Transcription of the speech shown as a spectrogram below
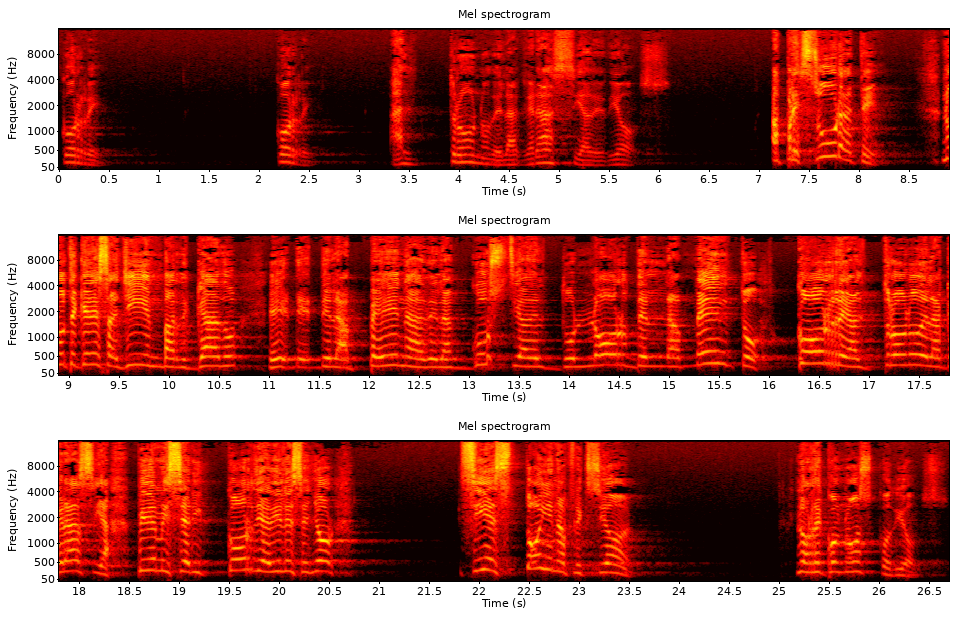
Corre, corre al trono de la gracia de Dios. Apresúrate. No te quedes allí embargado eh, de, de la pena, de la angustia, del dolor, del lamento. Corre al trono de la gracia. Pide misericordia dile, Señor, si estoy en aflicción, lo reconozco, Dios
